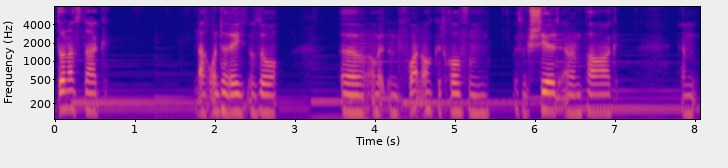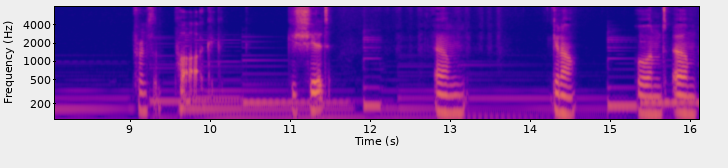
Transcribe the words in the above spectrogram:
Donnerstag nach Unterricht und so äh, mit einem Freund auch getroffen, ein bisschen geschillt im Park, im Princeton Park geschillt. Ähm, genau. Und ähm,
